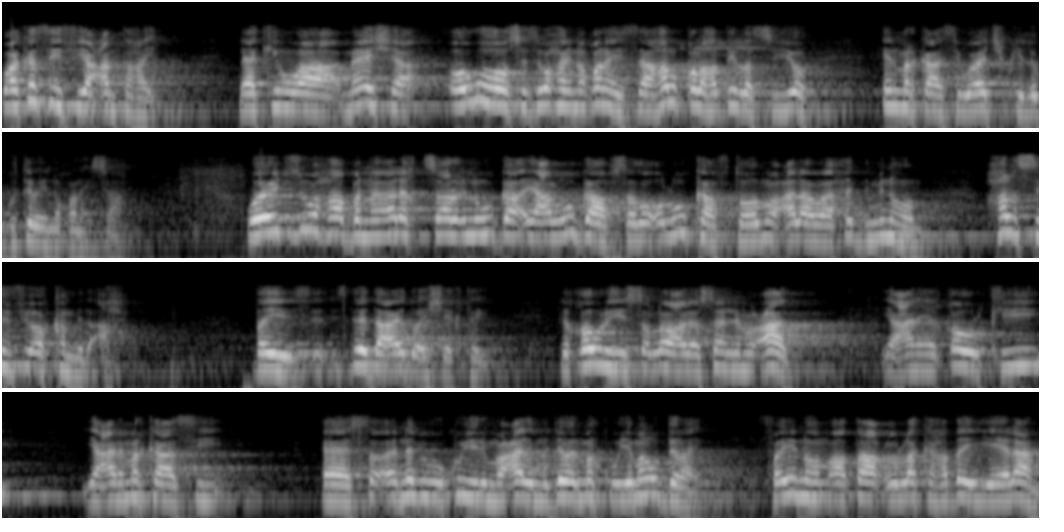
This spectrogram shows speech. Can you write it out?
waa ka sii fiican tahay laakiin waa meesha ugu hoosaysa waxay noqonaysaa hal qolo haddii la siiyo in markaasi waajibkii la guta bay noqonaysaa. Wayajuusu waxaa bannaan alikhtisaaru in lagu gaabsado oo lagu kaaftoomo calaa waaxidi minhum hal sinfi oo ka mid ah. Dayib sideedda aayaddu ay sheegtay? Liqowlihi sal allahu alay waslam limucaad yani qowlkii yani markaasi nebigu ku yidhi mucaad ibnu jabal markuu yaman u diray fa inahum ataacuu laka hadday yeelaan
